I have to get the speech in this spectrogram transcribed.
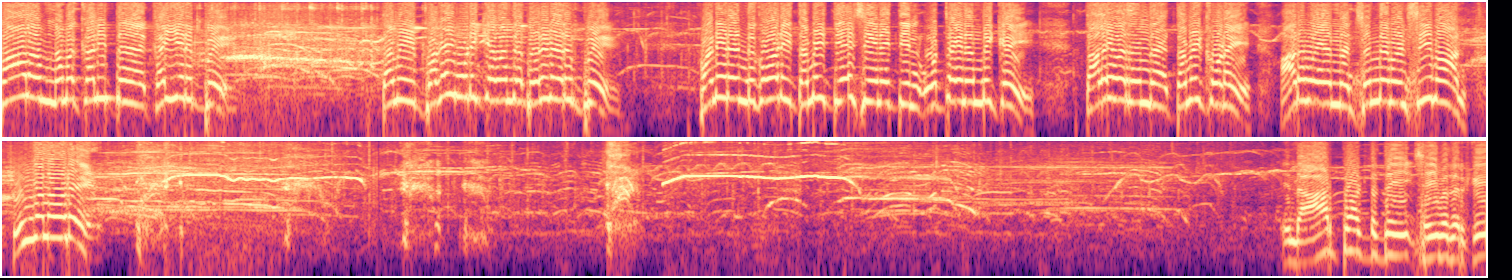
காலம் நமக்கு அளித்த கையிருப்பு. தமிழ் பகை முடிக்க வந்த பெருநெருப்பு. பனிரெண்டு கோடி தமிழ் தேசிய இனத்தின் ஒற்றை நம்பிக்கை. தலைவர் இருந்த தமிழ் கொடை அருமை அண்ணன் செந்தமன் சீமான் உங்களோடு. இந்த ஆர்ப்பாட்டத்தை செய்வதற்கு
